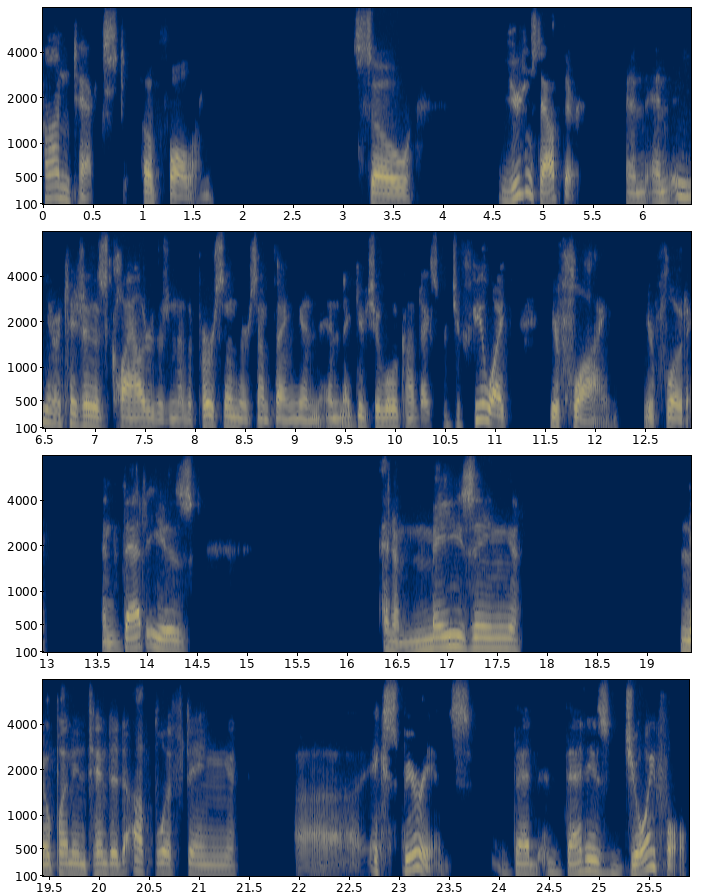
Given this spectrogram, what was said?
context of falling so you're just out there. And and you know occasionally there's a cloud or there's another person or something and and that gives you a little context but you feel like you're flying you're floating. And that is an amazing no pun intended uplifting uh, experience that that is joyful.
